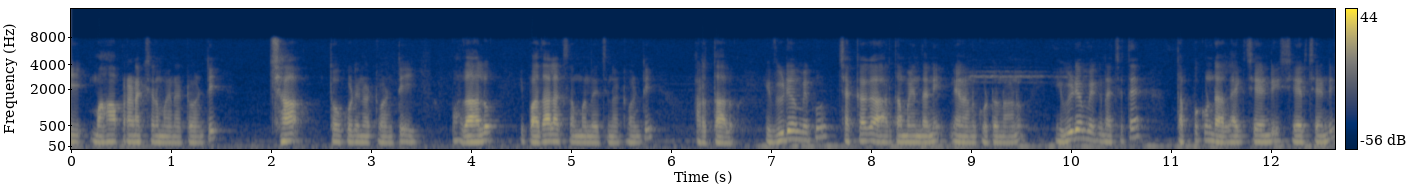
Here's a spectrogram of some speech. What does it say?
ఈ మహాప్రాణాక్షరమైనటువంటి ఛతో కూడినటువంటి పదాలు ఈ పదాలకు సంబంధించినటువంటి అర్థాలు. ఈ వీడియో మీకు చక్కగా అర్థమైందని నేను అనుకుంటున్నాను. ఈ వీడియో మీకు నచ్చితే తప్పకుండా లైక్ చేయండి షేర్ చేయండి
